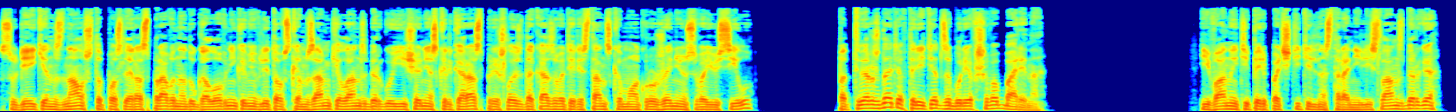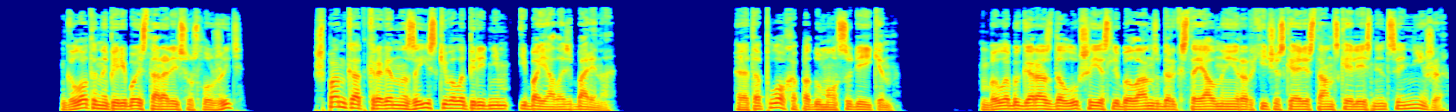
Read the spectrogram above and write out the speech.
Судейкин знал, что после расправы над уголовниками в Литовском замке Ландсбергу еще несколько раз пришлось доказывать арестантскому окружению свою силу, подтверждать авторитет забуревшего барина. Иваны теперь почтительно сторонились Ландсберга, глоты наперебой старались услужить, шпанка откровенно заискивала перед ним и боялась барина. «Это плохо», — подумал Судейкин. Было бы гораздо лучше, если бы Ландсберг стоял на иерархической арестантской лестнице ниже.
